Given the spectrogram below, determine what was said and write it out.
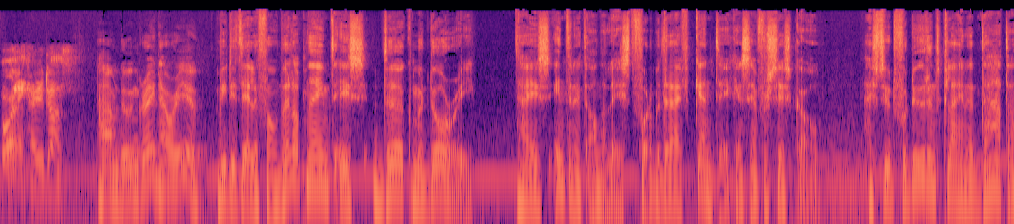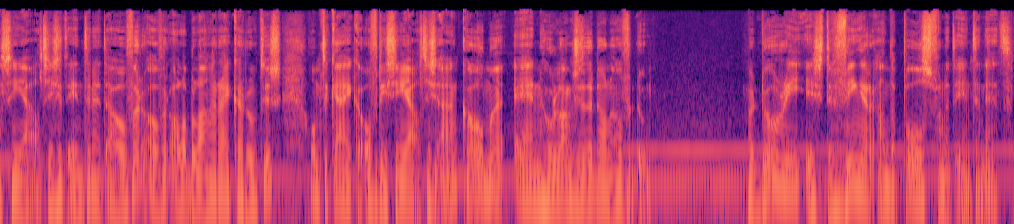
Morning, how you doing? I'm doing great, how are you? Wie de telefoon wel opneemt is Dirk Midori. Hij is internetanalist voor het bedrijf Kentic in San Francisco. Hij stuurt voortdurend kleine datasignaaltjes het internet over, over alle belangrijke routes, om te kijken of die signaaltjes aankomen en hoe lang ze er dan over doen. Midori is de vinger aan de pols van het internet.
